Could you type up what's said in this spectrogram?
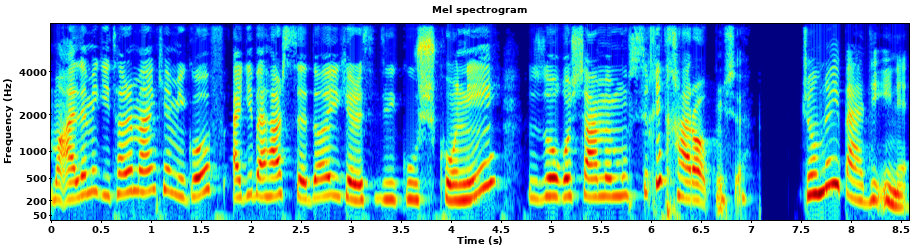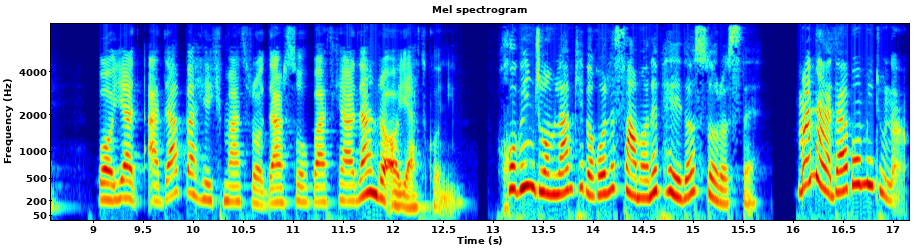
معلم گیتار من که می‌گفت اگه به هر صدایی که رسیدی گوش کنی ذوق و شم موسیقیت خراب میشه. جمله بعدی اینه. باید ادب و حکمت را در صحبت کردن رعایت کنیم. خب این جملم که به قول سمانه پیداست درسته. من ادب رو می‌دونم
